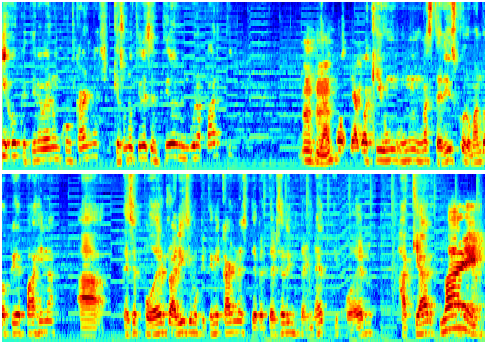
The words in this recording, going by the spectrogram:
hijo que tiene Venom con Carnage, que eso no tiene sentido en ninguna parte. Y, hago, aquí un, asterisco, lo mando a pie de página a ese poder rarísimo que tiene Carnage de meterse al internet y poder hackear. Mae.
